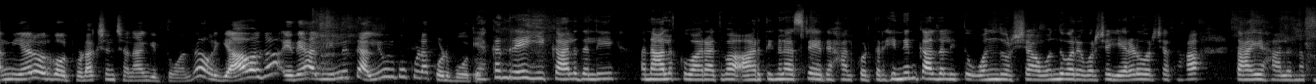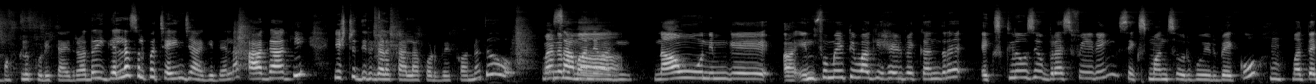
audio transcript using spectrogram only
ಒನ್ ಇಯರ್ ಅವ್ರಿಗೆ ಅವ್ರ ಪ್ರೊಡಕ್ಷನ್ ಚೆನ್ನಾಗಿತ್ತು ಅಂದ್ರೆ ಅವ್ರಿಗೆ ಯಾವಾಗ ಎದೆ ಹಾಲು ನಿಲ್ಲುತ್ತೆ ಅಲ್ಲಿವರೆಗೂ ಕೂಡ ಕೊಡ್ಬೋದು. ಯಾಕಂದ್ರೆ ಈ ಕಾಲದಲ್ಲಿ ನಾಲ್ಕು ವಾರ ಅಥವಾ ಆರು ತಿಂಗಳ ಅಷ್ಟೇ ಎದೆ ಹಾಲು ಕೊಡ್ತಾರೆ. ಹಿಂದಿನ ಕಾಲದಲ್ಲಿ ಇತ್ತು ಒಂದು ವರ್ಷ ಒಂದೂವರೆ ವರ್ಷ ಎರಡು ವರ್ಷ ಸಹ ತಾಯಿ ಹಾಲನ್ನು ಮಕ್ಕಳು ಕುಡಿತಾ ಇದ್ರು. ಅದು ಈಗೆಲ್ಲ ಸ್ವಲ್ಪ ಚೇಂಜ್ ಆಗಿದೆ ಅಲ್ಲ? ಹಾಗಾಗಿ ಎಷ್ಟು ದಿನಗಳ ಕಾಲ ಕೊಡಬೇಕು ಅನ್ನೋದು ಸಾಮಾನ್ಯವಾಗಿ ನಾವು ನಿಮಗೆ ಇನ್ಫಾರ್ಮೇಟಿವ್ ಆಗಿ ಹೇಳ್ಬೇಕಂದ್ರೆ ಎಕ್ಸ್ಕ್ಲೂಸಿವ್ ಬ್ರೆಸ್ಟ್ ಫೀಡಿಂಗ್ ಸಿಕ್ಸ್ ಮಂತ್ಸ್ವರೆಗೂ ಇರಬೇಕು. ಮತ್ತೆ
